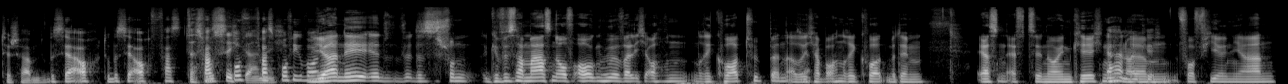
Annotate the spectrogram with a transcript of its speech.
Tisch haben. Du bist ja auch, du bist ja auch fast, Das fast, Profi, fast. Profi geworden. Ja, nee, äh, das ist schon gewissermaßen auf Augenhöhe, weil ich auch ein Rekordtyp bin. Also ich habe auch einen Rekord mit dem ersten FC Neuenkirchen, Ja, Neuenkirchen. Ähm, vor vielen Jahren.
